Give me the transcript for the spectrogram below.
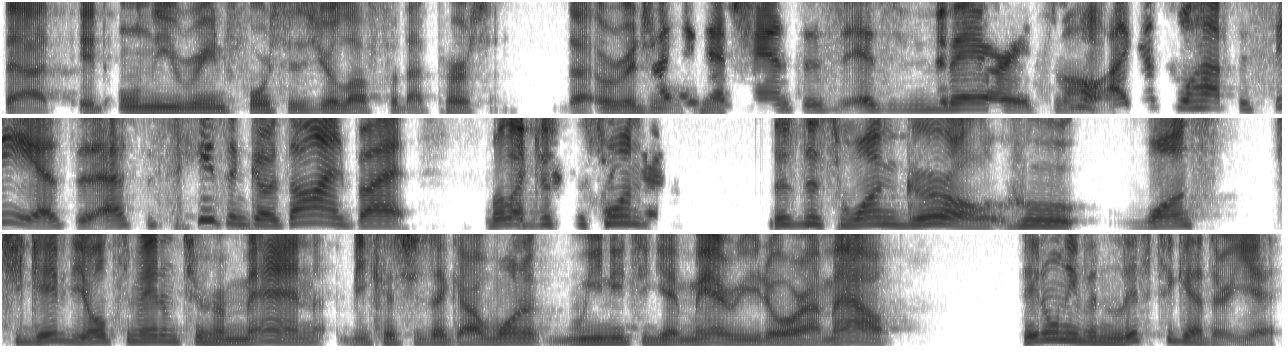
that it only reinforces your love for that person the original I think that chance is is very small. small. I guess we'll have to see as the as the season goes on. But well like this this one there's this one girl who wants she gave the ultimatum to her man because she's like i want to we need to get married or i'm out they don't even live together yet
